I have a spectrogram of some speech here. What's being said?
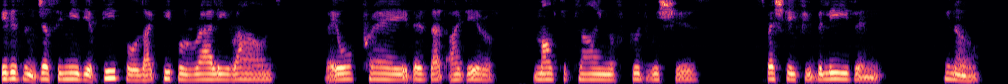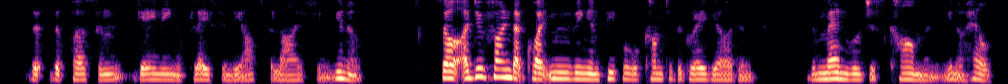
it isn't just immediate people like people rally round they all pray there's that idea of multiplying of good wishes especially if you believe in you know the, the person gaining a place in the afterlife and you know so I do find that quite moving, and people will come to the graveyard, and the men will just come and you know help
